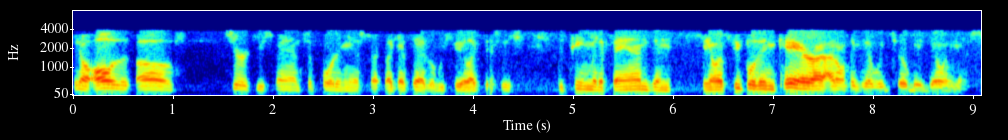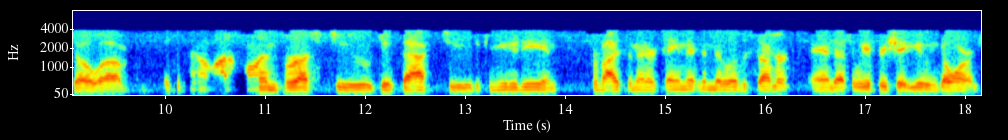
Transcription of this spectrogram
you know all of Syracuse fans supporting this. Like I said, we feel like this is the team of the fans, and you know if people didn't care, I don't think that we'd still be doing this. So um, it's been a lot of fun for us to give back to the community and provide some entertainment in the middle of the summer. And uh, so we appreciate you and go Orange.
